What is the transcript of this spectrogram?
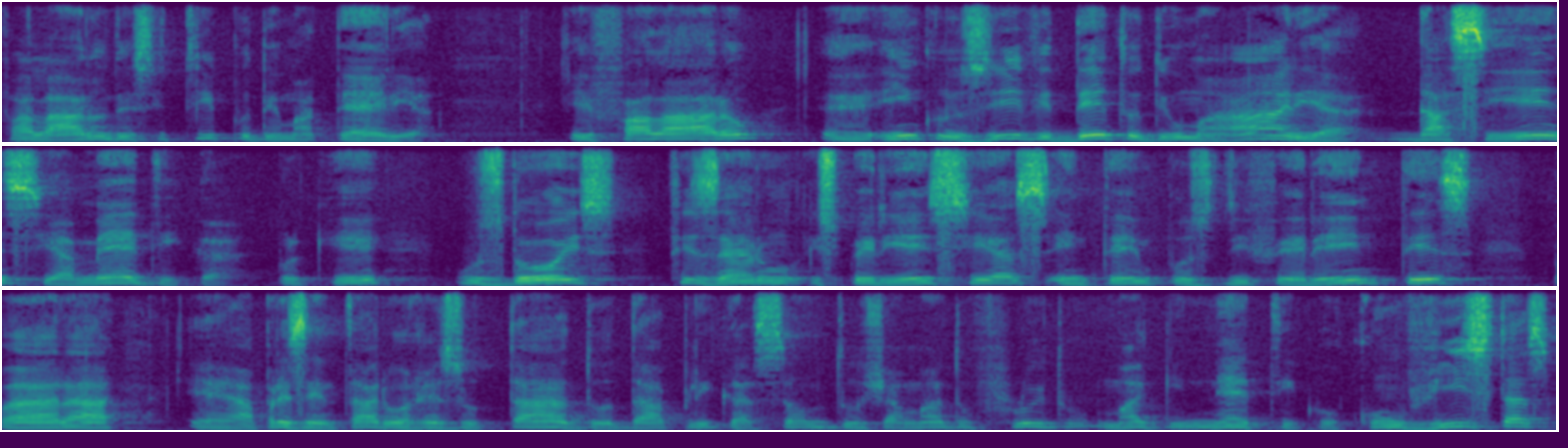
falaram desse tipo de matéria. E falaram, eh, inclusive, dentro de uma área da ciência médica, porque os dois fizeram experiências em tempos diferentes para eh, apresentar o resultado da aplicação do chamado fluido magnético, com vistas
